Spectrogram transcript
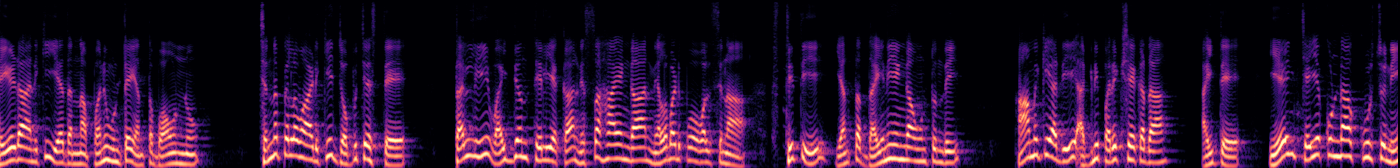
చేయడానికి ఏదన్నా పని ఉంటే ఎంత బావుణ్ణు చిన్నపిల్లవాడికి జబ్బు చేస్తే తల్లి వైద్యం తెలియక నిస్సహాయంగా నిలబడిపోవలసిన స్థితి ఎంత దయనీయంగా ఉంటుంది? ఆమెకి అది అగ్ని పరీక్షే కదా? అయితే ఏం చేయకుండా కూర్చుని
